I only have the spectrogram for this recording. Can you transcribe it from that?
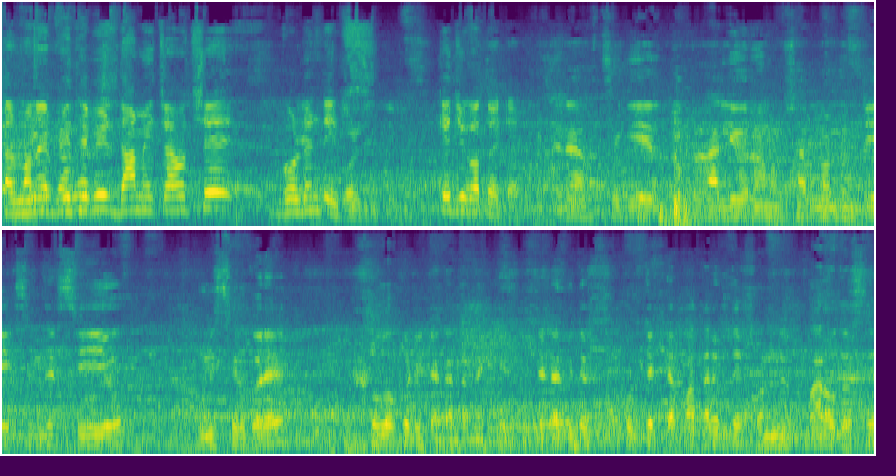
তার মানে পৃথিবীর দামি চা হচ্ছে golden tips golden tea kg কত এটা? এটা হচ্ছে গিয়ে ডক্টর আলিউর রহমান সাহেব লন্ডন টি এক্সচেঞ্জের সিইও উনি সেল করে ষোলো কোটি টাকা দামে কেজি। যেটার ভিতরে প্রত্যেকটা পাতার ভিতরে স্বর্ণের পারদ আছে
